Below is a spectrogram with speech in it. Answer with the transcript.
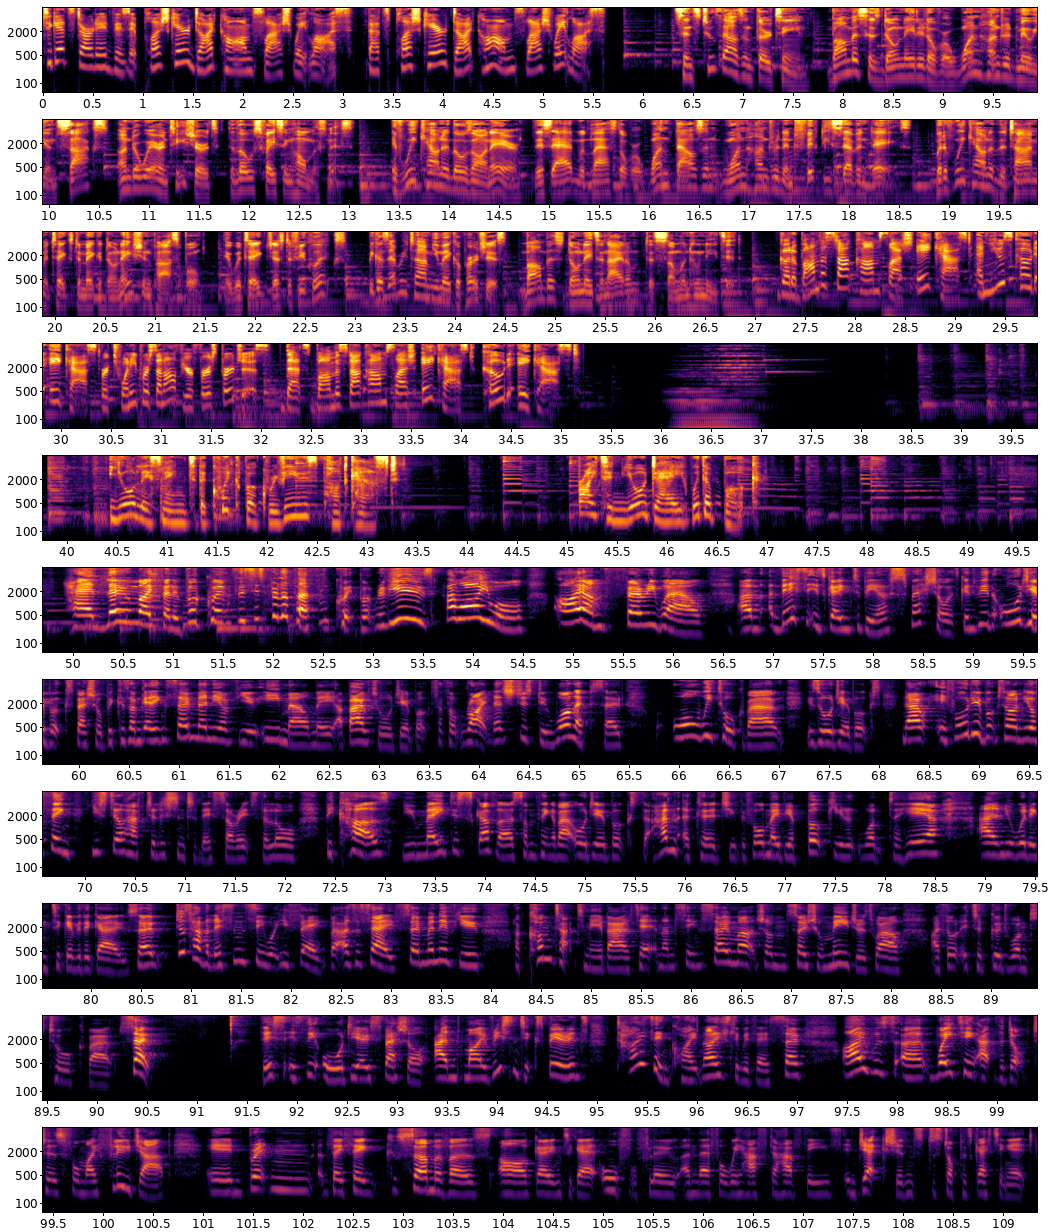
To get started, visit plushcare.com slash weight loss. That's plushcare.com slash weight loss. Since 2013, Bombas has donated over 100 million socks, underwear, and t-shirts to those facing homelessness. If we counted those on air, this ad would last over 1,157 days. But if we counted the time it takes to make a donation possible, it would take just a few clicks. Because every time you make a purchase, Bombas donates an item to someone who needs it. Go to bombas.com slash ACAST and use code ACAST for 20% off your first purchase. That's bombas.com slash ACAST, code ACAST. You're listening to the QuickBook Reviews podcast. Brighten your day with a book. Hello, my fellow bookworms. This is Philippa from QuickBook Reviews. How are you all? I am very well. Um, this is going to be a special. It's going to be an audiobook special because I'm getting so many of you email me about audiobooks. I thought, right, let's just do one episode. All we talk about is audiobooks. Now, if audiobooks aren't your thing, you still have to listen to this. Sorry, it's the law. Because you may discover something about audiobooks that hadn't occurred to you before, maybe a book you want to hear and you're willing to give it a go. So just have a listen, see what you think. But as I say, so many of you are contacting me about it, and I'm seeing so much on social media as well. I thought it's a good one to talk about. So this is the audio special, and my recent experience ties in quite nicely with this. So, I was uh, waiting at the doctor's for my flu jab. In Britain, they think some of us are going to get awful flu, and therefore we have to have these injections to stop us getting it.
